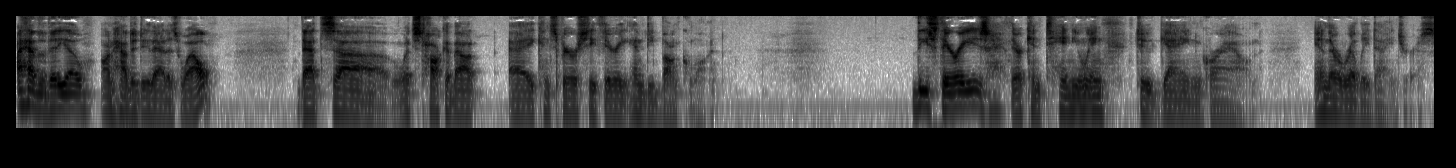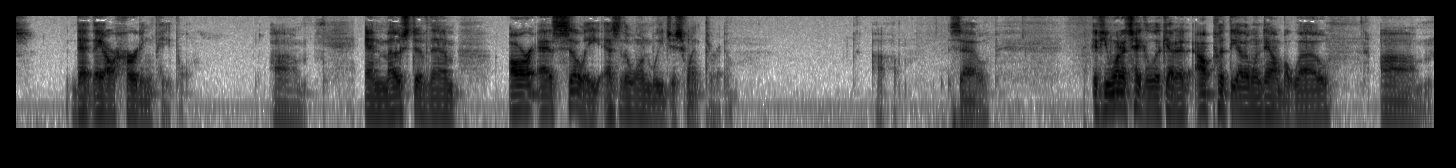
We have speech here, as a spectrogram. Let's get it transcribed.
I have a video on how to do that as well. That's uh, let's talk about a conspiracy theory and debunk one. These theories, they're continuing to gain ground, and they're really dangerous that they are hurting people. Um, and most of them are as silly as the one we just went through. Um, so if you want to take a look at it, I'll put the other one down below. Um,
